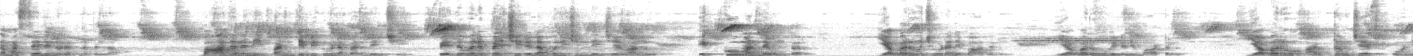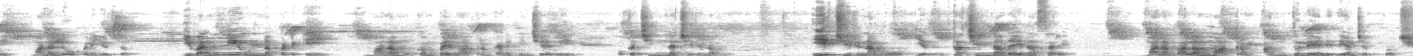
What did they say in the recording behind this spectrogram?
నమస్తే నేను రత్నపిల్ల. బాధలని పంటి బిగువున బంధించి పెదవులపై చిరునవ్వుని చిందించే వాళ్ళు ఎక్కువ మందే ఉంటారు. ఎవరూ చూడని బాధలు ఎవరూ వినని మాటలు ఎవరు అర్థం చేసుకొని మన లోపలి యుద్ధం. ఇవన్నీ ఉన్నప్పటికీ మన ముఖంపై మాత్రం కనిపించేది ఒక చిన్న చిరునవ్వు. ఈ చిరునవ్వు ఎంత చిన్నదైనా సరే మన బలం మాత్రం అంతులేనిది అని చెప్పుకోవచ్చు.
